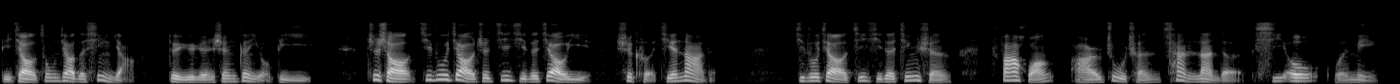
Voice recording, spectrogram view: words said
比较宗教的信仰，对于人生更有裨益。至少，基督教之积极的教义是可接纳的。基督教积极的精神发黄而铸成灿烂的西欧文明。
